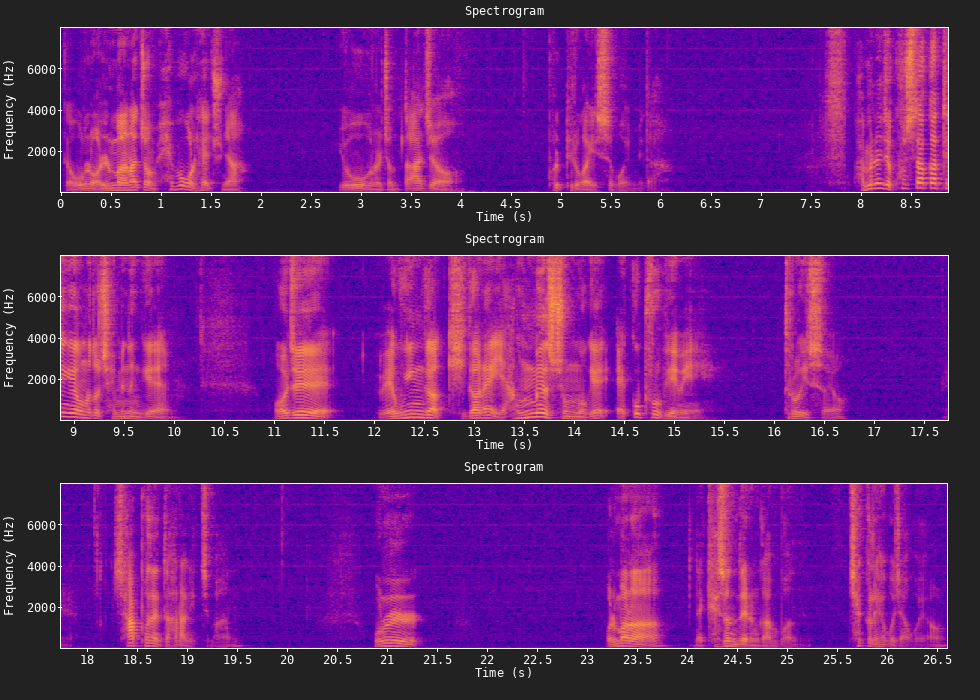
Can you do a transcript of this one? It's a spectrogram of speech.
그러니까 오늘 얼마나 좀 회복을 해주냐. 요 부분을 좀 따져 볼 필요가 있어 보입니다. 반면에 이제 코스닥 같은 경우는 재밌는 게 어제 외국인과 기관의 양매수 종목에 에코프로 BM이 들어있어요. 4% 하락했지만 오늘 얼마나 네, 개선되는가 한번 체크를 해보자고요.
